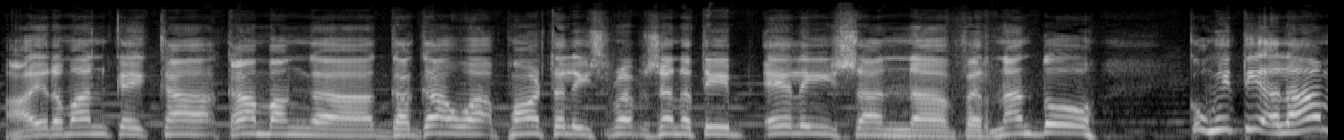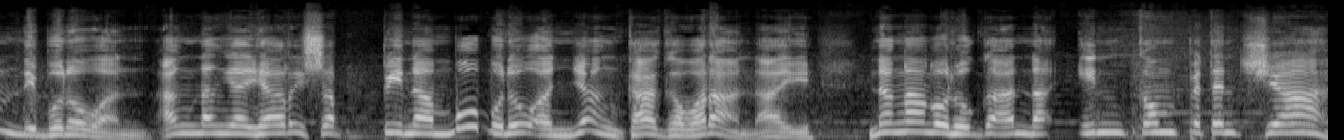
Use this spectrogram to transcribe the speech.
ay naman kay ka- kamang ah, gagawa Party List Representative Elisan ah, Fernando kung hindi alam ni Bunuan ang nangyayari sa pinamumunuan niyang kagawaran ay nangangulugan na incompetent siya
